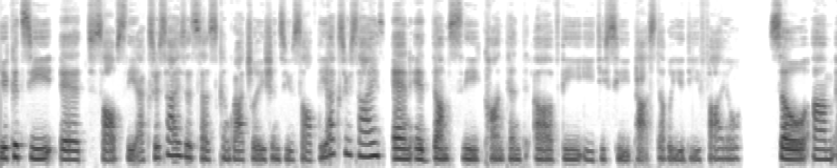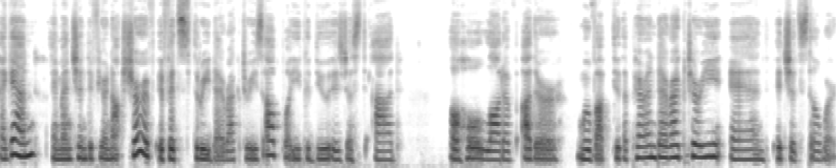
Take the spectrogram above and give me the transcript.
you could see it solves the exercise. It says, congratulations, you solved the exercise, and it dumps the content of the etc pastwd file. So um, again, I mentioned if you're not sure if, if it's three directories up, what you could do is just add a whole lot of other move up to the parent directory and it should still work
